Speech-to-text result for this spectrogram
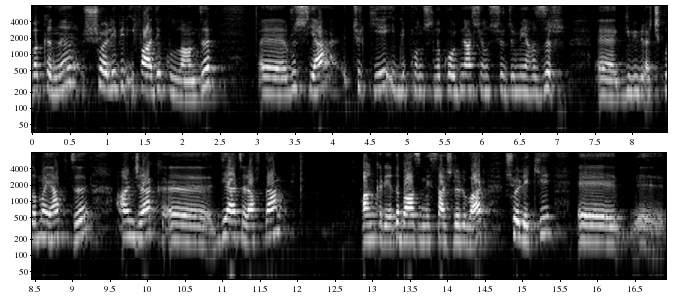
Bakanı şöyle bir ifade kullandı. E, Rusya Türkiye İdlib konusunda koordinasyonu sürdürmeye hazır e, gibi bir açıklama yaptı. Ancak e, diğer taraftan Ankara'ya da bazı mesajları var. Şöyle ki e, e,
